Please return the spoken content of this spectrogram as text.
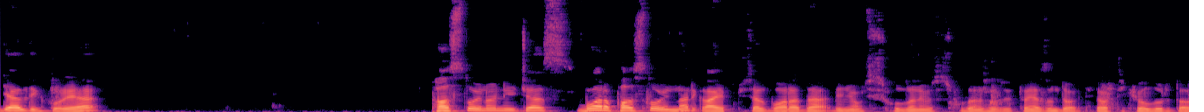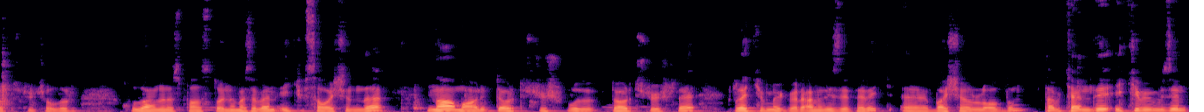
Geldik buraya. Pasta oyun oynayacağız. Bu ara pasta oyunlar gayet güzel. Bu arada bilmiyorum siz kullanıyor musunuz? Kullanıyorsanız lütfen yazın. 4-4-2 olur, 4-3 olur. Kullandığınız pasta oyunu. Mesela ben ekip savaşında namalip 4-3-3 bu 4-3-3'te rakibime göre analiz ederek e, başarılı oldum. Tabii kendi ekibimizin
